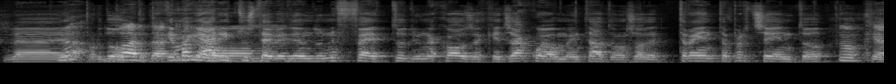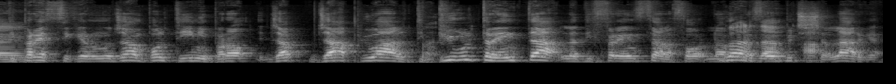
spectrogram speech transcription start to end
la- il No, prodotto. guarda, perché magari io- tu stai vedendo un effetto di una cosa che già qua è aumentato, non so, del 30%, Ok. di prezzi che erano già un po' altini, però già, già più alti, più il 30, la differenza, la, for- la, Guarda, la forbice si ah, allarga.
